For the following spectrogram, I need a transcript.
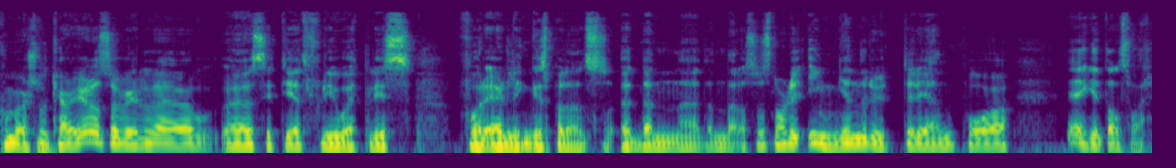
commercial carrier, og så vil uh, City et fly wetlease for Air Lingus på den, den, den der. Så nå har de ingen ruter igjen på eget ansvar.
